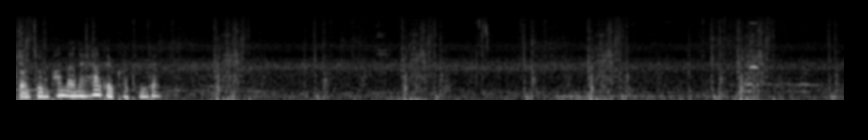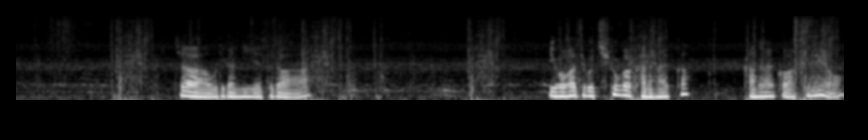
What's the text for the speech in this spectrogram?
이건 좀 판단을 해야 될 것 같은데 자 어디 갔니 얘들아 이거 가지고 치료가 가능할까? 가능할 것 같긴 해요.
